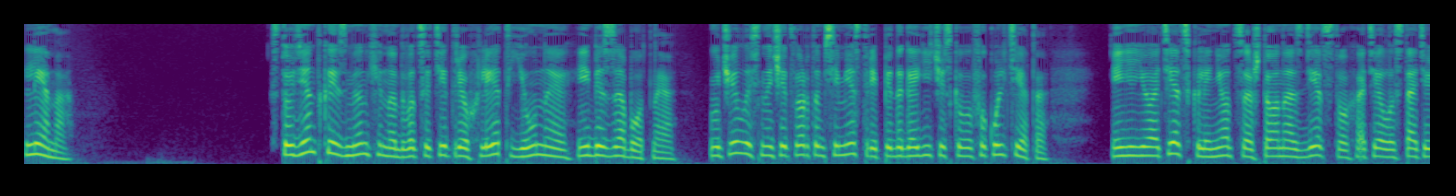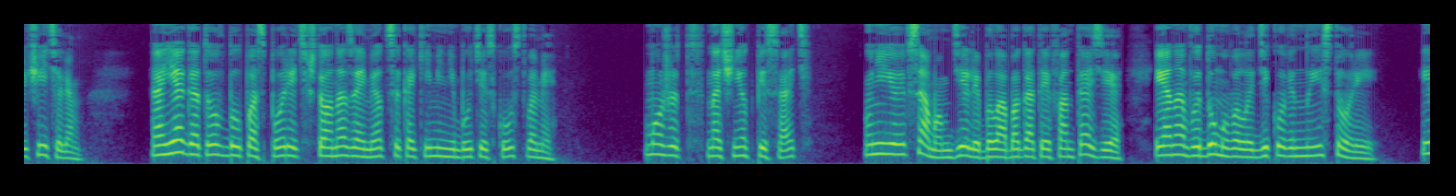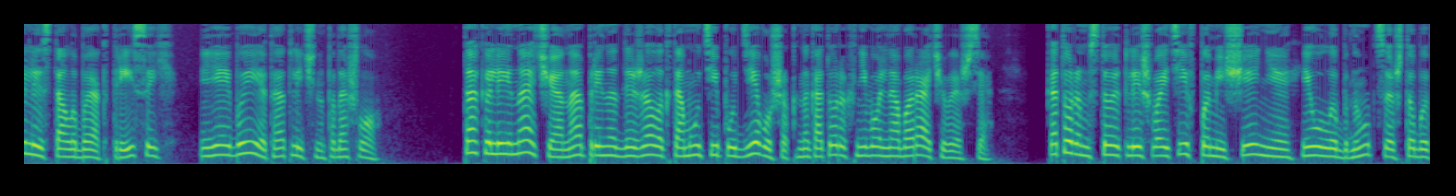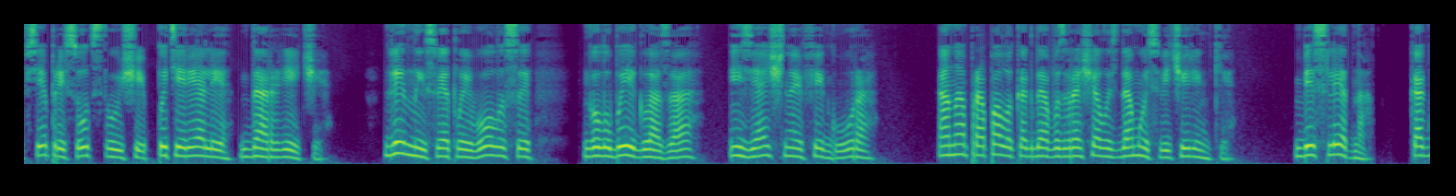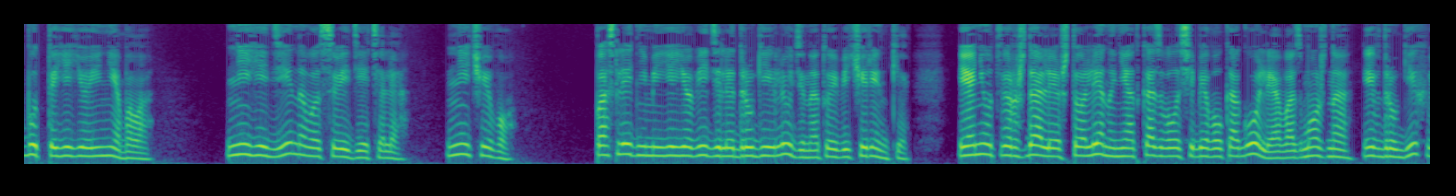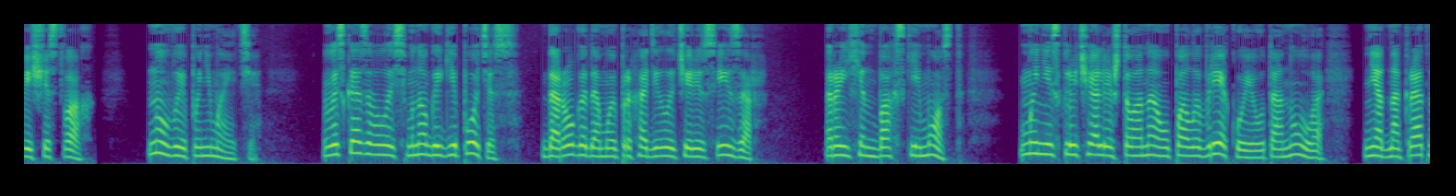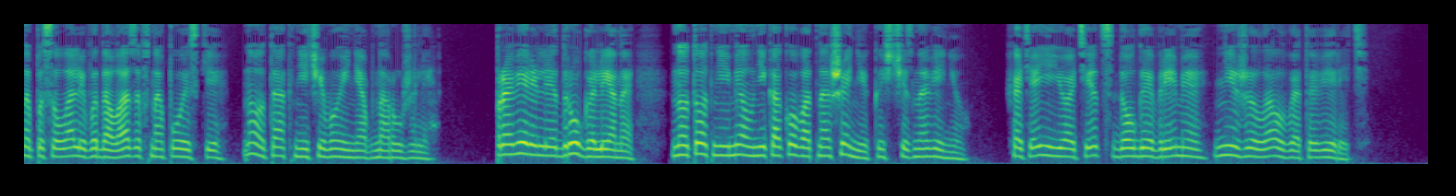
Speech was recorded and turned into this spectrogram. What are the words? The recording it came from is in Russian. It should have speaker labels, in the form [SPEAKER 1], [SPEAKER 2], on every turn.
[SPEAKER 1] Лена. Студентка из Мюнхена 23 лет, юная и беззаботная. Училась на четвертом семестре педагогического факультета, и ее отец клянется, что она с детства хотела стать учителем, а я готов был поспорить, что она займется какими-нибудь искусствами. Может, начнет писать. У нее и в самом деле была богатая фантазия, и она выдумывала диковинные истории. Или стала бы актрисой, Ей бы и это отлично подошло. Так или иначе, она принадлежала к тому типу девушек, на которых невольно оборачиваешься, которым стоит лишь войти в помещение и улыбнуться, чтобы все присутствующие потеряли дар речи. Длинные светлые волосы, голубые глаза, изящная фигура. Она пропала, когда возвращалась домой с вечеринки. Бесследно, как будто ее и не было. Ни единого свидетеля. Ничего. Последними ее видели другие люди на той вечеринке, и они утверждали, что Лена не отказывала себе в алкоголе, а, возможно, и в других веществах. Ну, вы понимаете. Высказывалось много гипотез. Дорога домой проходила через Изар, Рейхенбахский мост. Мы не исключали, что она упала в реку и утонула, неоднократно посылали водолазов на поиски, но так ничего и не обнаружили. Проверили друга Лены, но тот не имел никакого отношения к исчезновению, хотя ее отец долгое время не желал в это верить.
